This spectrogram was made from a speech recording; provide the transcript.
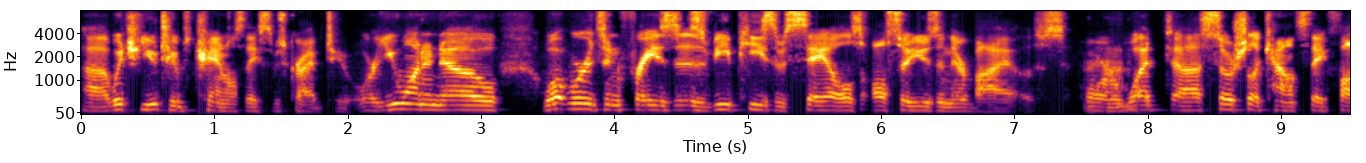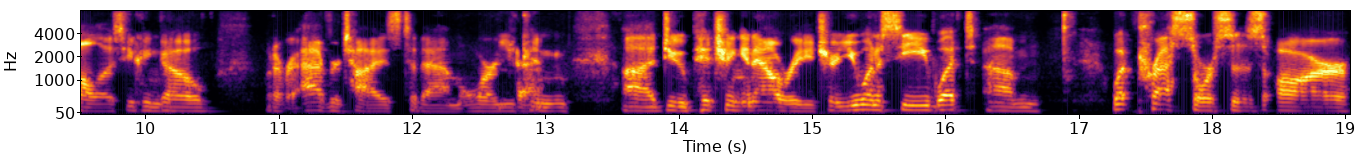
uh, which YouTube channels they subscribe to, or you want to know what words and phrases VPs of sales also use in their bios, or Mhm. what uh, social accounts they follow, so you can go whatever advertise to them, or you Okay. can uh, do pitching and outreach, or you want to see what um, what press sources are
